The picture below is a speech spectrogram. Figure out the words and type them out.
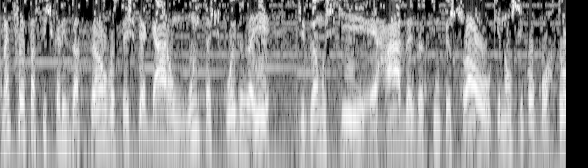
Como é que foi essa fiscalização? Vocês pegaram muitas coisas aí, digamos que erradas, assim, o pessoal que não se comportou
